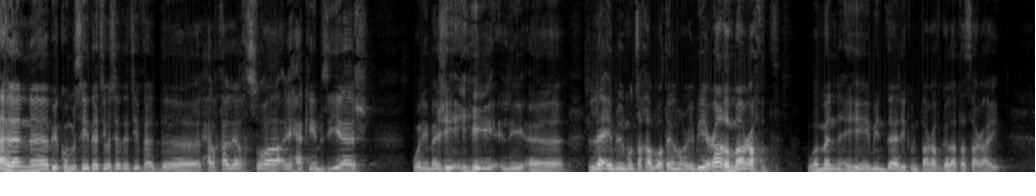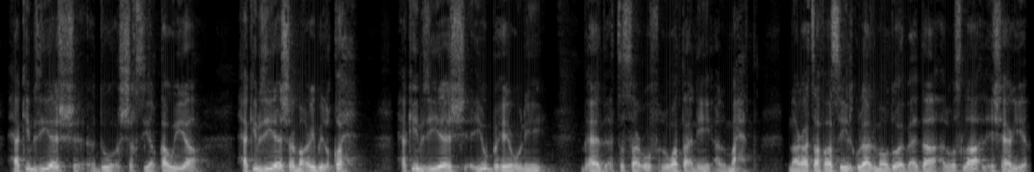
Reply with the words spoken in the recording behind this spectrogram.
أهلا بكم سيداتي وسادتي في هذه الحلقة اللي نخصها لحكيم زياش ولمجيئه للاعب للمنتخب الوطني المغربي رغم رفض ومنعه من ذلك من طرف غلاتا سراي حكيم زياش ذو الشخصية القوية حكيم زياش المغربي القح حكيم زياش يبهرني بهذا التصرف الوطني المحض. نرى تفاصيل كل هذا الموضوع بعد الوصلة الإشهارية.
